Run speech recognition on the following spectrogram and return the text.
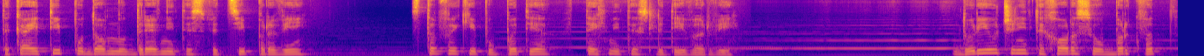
Така и ти, подобно древните светци, прави, стъпвайки по пътя в техните следи върви. Дори учените хора се объркват,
